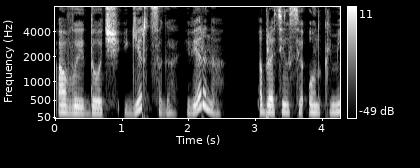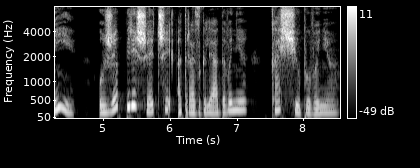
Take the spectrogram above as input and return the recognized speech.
«А вы дочь герцога, верно?» Обратился он к Мии, уже перешедшей от разглядывания к ощупыванию.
